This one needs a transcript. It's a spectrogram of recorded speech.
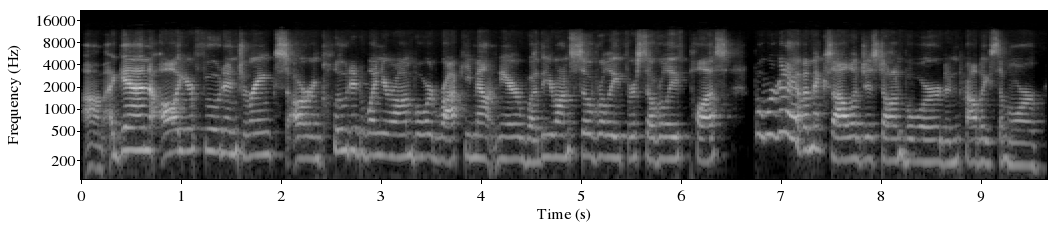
Um, again, all your food and drinks are included when you're on board Rocky Mountaineer, whether you're on Silverleaf or Silverleaf Plus, but we're going to have a mixologist on board and probably some more,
